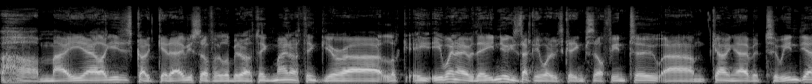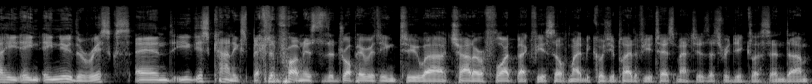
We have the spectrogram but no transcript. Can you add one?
Oh, mate, yeah, like you just got to get over yourself a little bit. I think, mate. I think you're. Uh, look, he, he went over there. He knew exactly what he was getting himself into. Um, going over to India, he, he, he knew the risks, and you just can't expect the prime minister to drop everything to uh, charter a flight back for yourself, mate, because you played a few test matches. That's ridiculous. And um,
